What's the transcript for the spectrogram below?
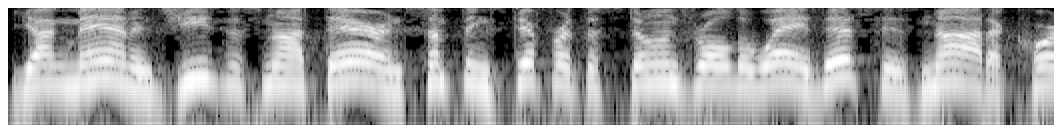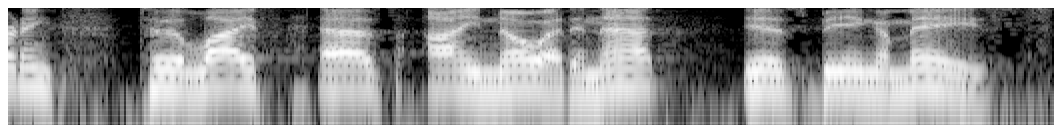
young man and Jesus not there and something's different. The stones rolled away. This is not according to life as I know it. And that is being amazed.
